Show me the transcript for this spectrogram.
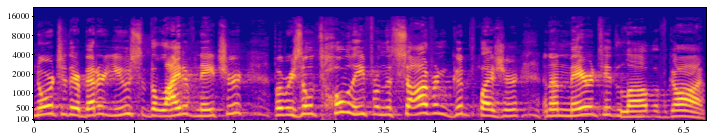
nor to their better use of the light of nature, but results wholly from the sovereign good pleasure and unmerited love of God.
